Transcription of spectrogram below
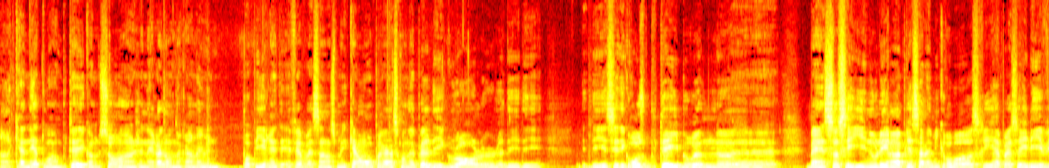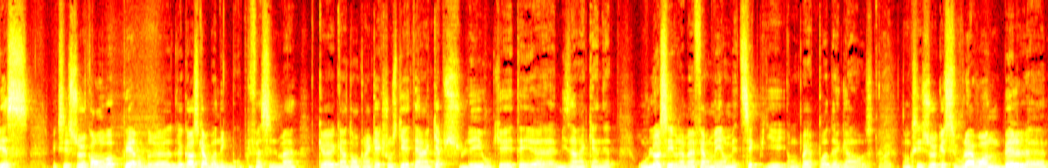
en, en canette ou en bouteille comme ça, en général, on a quand même une pas pire effervescence. Mais quand on prend ce qu'on appelle des growlers, là, des, des- des- c'est des grosses bouteilles brunes, là, euh, ben ça, c'est, ils nous les remplissent à la microbrasserie. Après ça, ils les vissent. Fait que c'est sûr qu'on va perdre euh, le gaz carbonique beaucoup plus facilement que quand on prend quelque chose qui a été encapsulé ou qui a été euh, mis en canette. Où là, c'est vraiment fermé hermétique puis on perd pas de gaz. Donc c'est sûr que si vous voulez avoir une belle,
